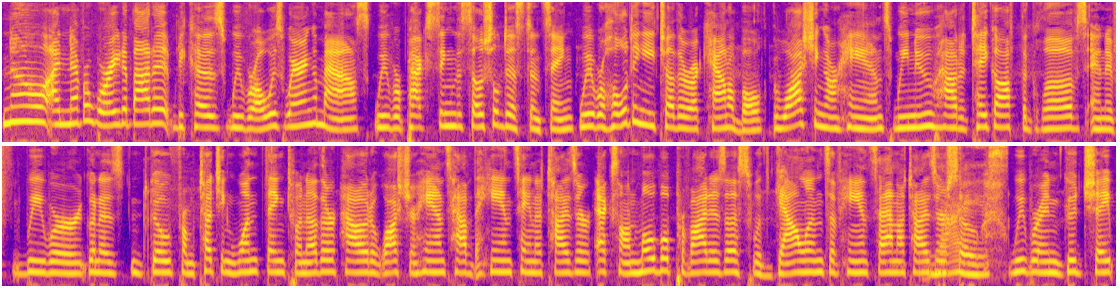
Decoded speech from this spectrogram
No, I never worried about it because we were always wearing a mask. We were practicing the social distancing. We were holding each other accountable, washing our hands. We knew how to take off the gloves and if we were going to go from touching one thing to another, how to wash your hands, have the hand sanitizer. ExxonMobil provided us with gallons of hand sanitizer. Nice. So we were in good shape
